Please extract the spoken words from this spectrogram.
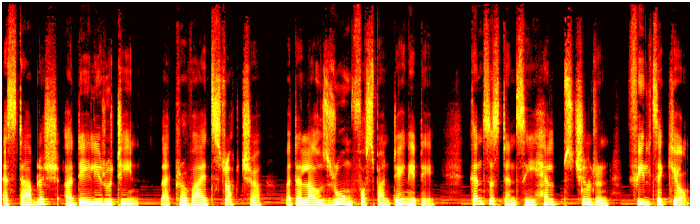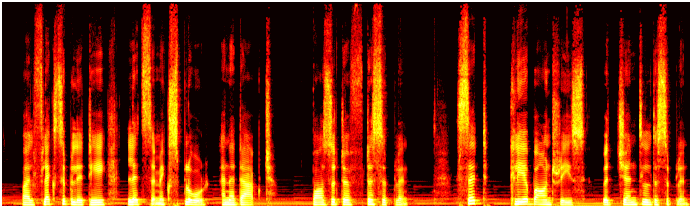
Establish a daily routine that provides structure but allows room for spontaneity. Consistency helps children feel secure, while flexibility lets them explore and adapt. Positive discipline. Set clear boundaries with gentle discipline.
